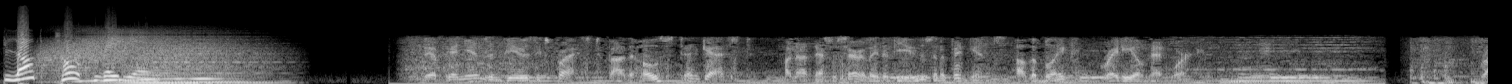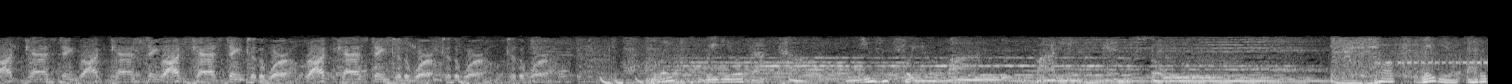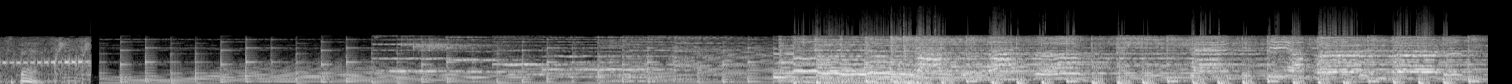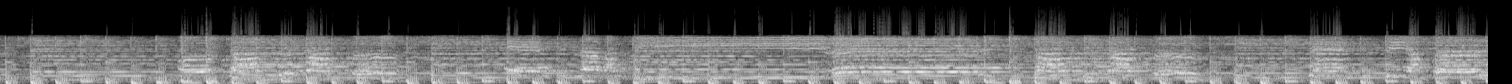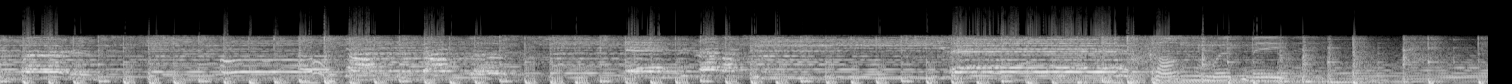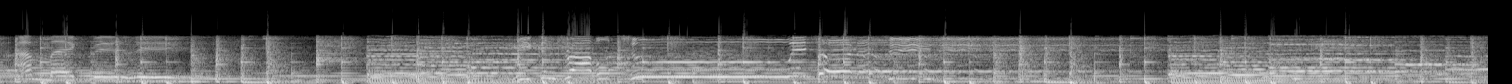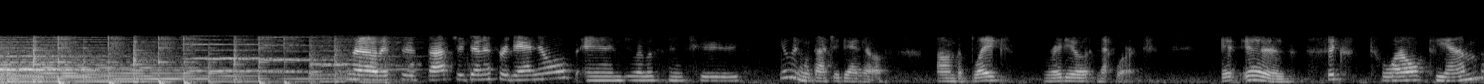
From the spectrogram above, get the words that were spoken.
Blog Talk Radio. The opinions and views expressed by the host and guest are not necessarily the views and opinions of the Blake Radio Network. Broadcasting, broadcasting, broadcasting to the world, broadcasting to the world, to the world, to the world. BlakeRadio.com. Music for your mind, body, and soul. Talk radio at its best. Hello, this is Dr. Jennifer Daniels, and you are listening to Healing with Dr. Daniels on the Blake Radio Network. It is 6:12 p.m.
